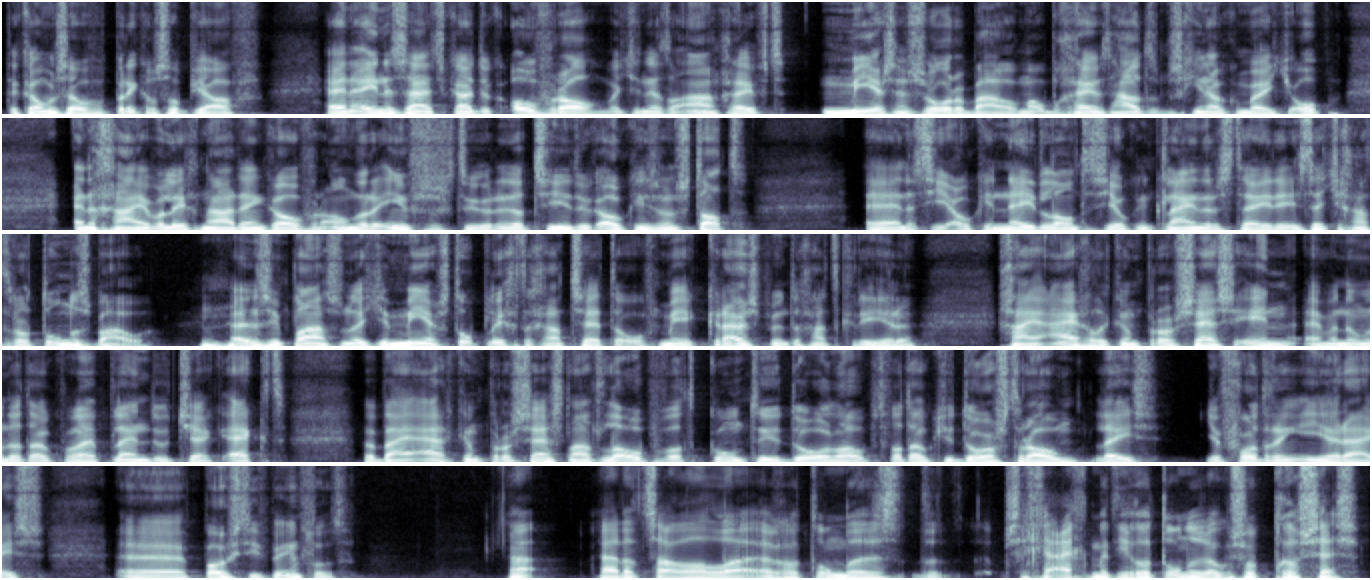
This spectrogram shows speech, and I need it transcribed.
Er komen zoveel prikkels op je af. En enerzijds kan je natuurlijk overal, wat je net al aangeeft, meer sensoren bouwen. Maar op een gegeven moment houdt het misschien ook een beetje op. En dan ga je wellicht nadenken over een andere infrastructuur. En dat zie je natuurlijk ook in zo'n stad. En dat zie je ook in Nederland, dat zie je ook in kleinere steden, is dat je gaat rotondes bouwen. Mhm. dus in plaats van dat je meer stoplichten gaat zetten of meer kruispunten gaat creëren, ga je eigenlijk een proces in, en we noemen dat ook wel Plan, Do, Check, Act, waarbij je eigenlijk een proces laat lopen wat continu doorloopt, wat ook je doorstroom, lees je vordering in je reis, uh, positief beïnvloedt. Ja, ja, dat zou al uh, een rotonde. Dus dat, zeg je eigenlijk met die rotonde ook een soort proces?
